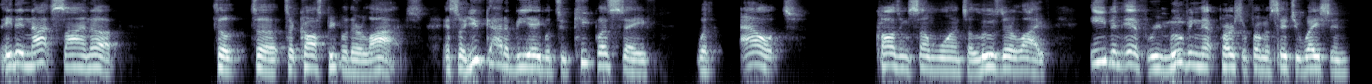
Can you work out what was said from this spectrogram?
They did not sign up to, to, to cost people their lives. And so you've got to be able to keep us safe without causing someone to lose their life, even if removing that person from a situation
